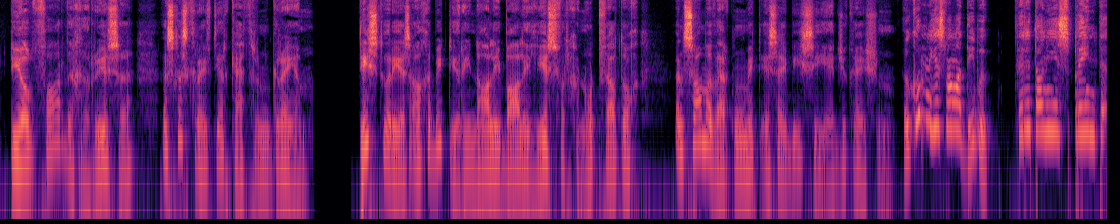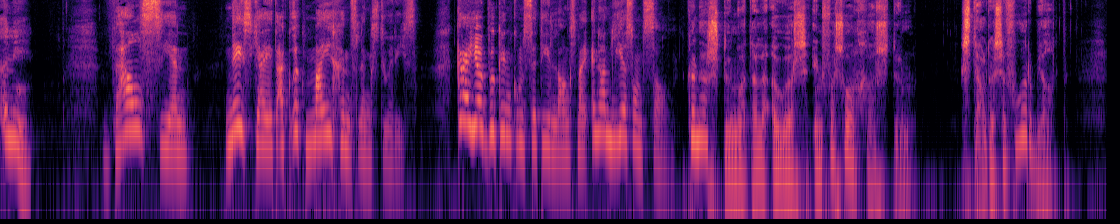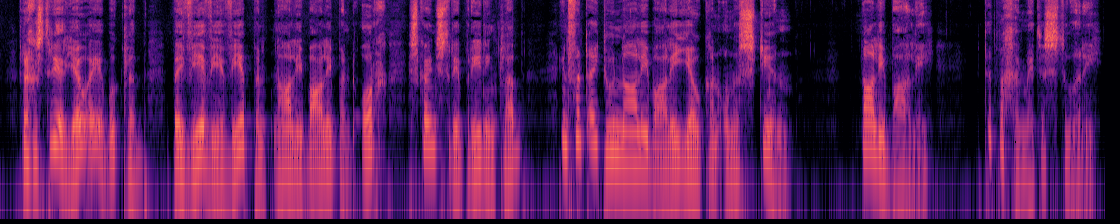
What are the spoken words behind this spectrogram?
Die hulpvaardige reuse is geskryf deur Catherine Graham. Die storie is aangebied deur die Nali Bali leesvergenot veldtog in samewerking met SABC Education. Hoekom lees mamma die boek? Dit het dan nie 'n sprente in nie. wel seun. Nes jy het ek ook my gunsteling stories. Kry jou boek en kom sit hier langs my en dan lees ons saam. Kinders doen wat hulle ouers en versorgers doen. Stel dus 'n voorbeeld. Registreer jou eie boekklub by www.nalibali.org/reading club en vind uit hoe Nalibali jou kan ondersteun. Nalibali. Dit begin met 'n storie.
